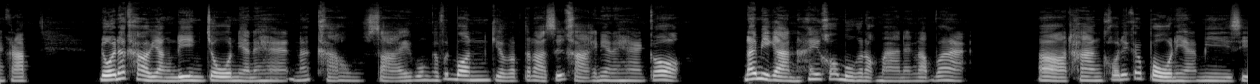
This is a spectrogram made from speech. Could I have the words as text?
นะครับ โดยนักข่าวอย่างดีนโจนเนี่ยนะฮะนักข่าวสายวงการฟุตบอลเกี่ยวกับตลาดซื้อขายเนี่ยนะฮะก็ ได้มีการให้ข้อมูลกันออกมานะครับว่าทางโคดิกาโปเนี่ยมีซี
